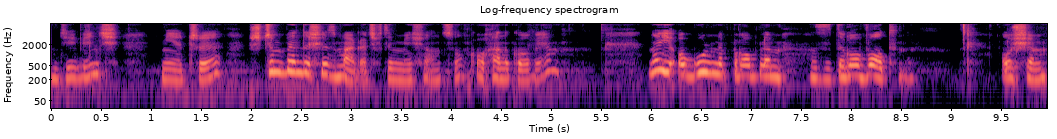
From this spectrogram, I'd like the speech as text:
9 mieczy. Z czym będę się zmagać w tym miesiącu, kochankowie? No i ogólny problem zdrowotny. 8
